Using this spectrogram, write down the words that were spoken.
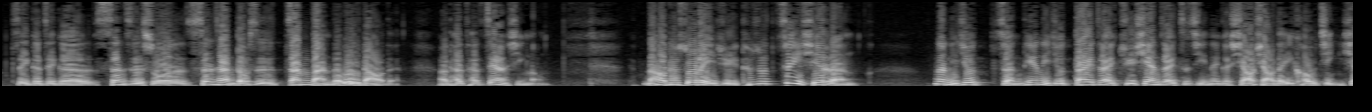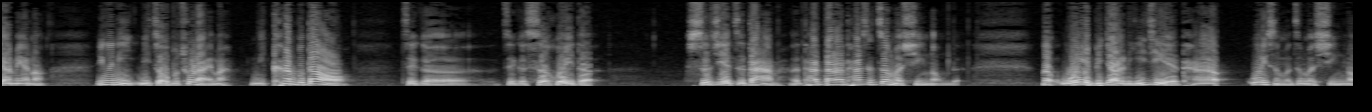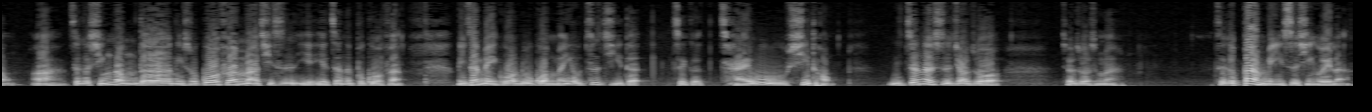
这个这个，甚至说身上都是砧板的味道的，啊，他他是这样形容。然后他说了一句，他说这些人，那你就整天你就待在局限在自己那个小小的一口井下面了，因为你你走不出来嘛，你看不到这个这个社会的。世界之大嘛，那他当然他是这么形容的，那我也比较理解他为什么这么形容啊。这个形容的你说过分吗？其实也也真的不过分。你在美国如果没有自己的这个财务系统，你真的是叫做叫做什么？这个半民事行为人。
